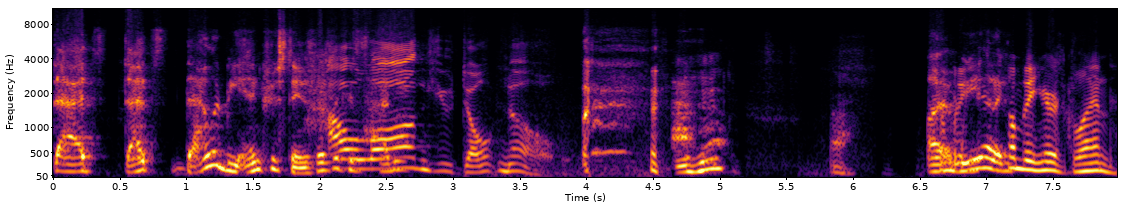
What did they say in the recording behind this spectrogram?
That's that's that would be interesting. especially How 'cause I- long you don't know. I, we Somebody, had a somebody here's Glen.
